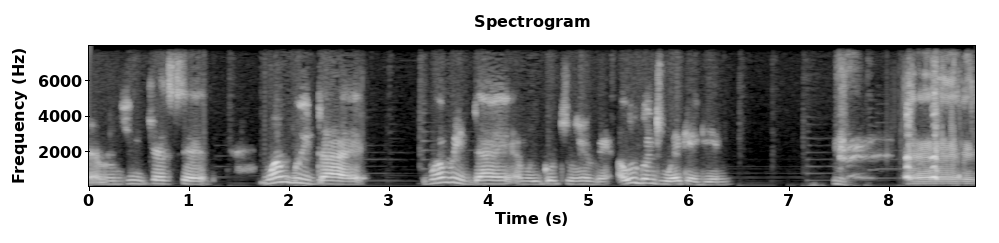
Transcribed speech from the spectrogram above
um he just said, when we die, when we die and we go to heaven, are we going to work again? Uh,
